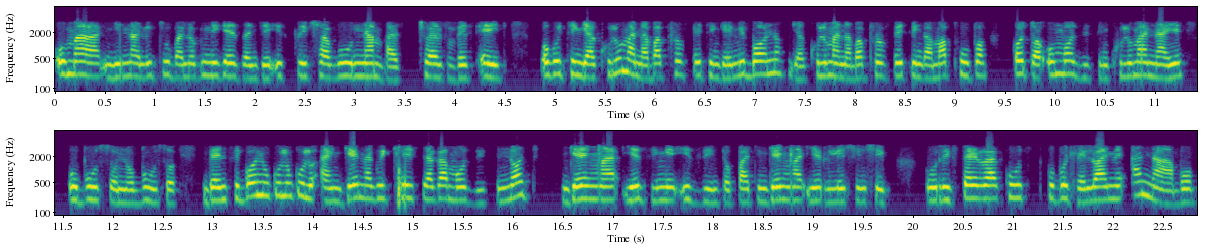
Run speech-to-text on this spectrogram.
Uma nginalo ithuba lokunikeza nje iscripture ku Numbers 12 verse 8 ukuthi ngiyakhuluma nabaprofeti ngemibono ngiyakhuluma nabaprofeti ngamaphupho kodwa uMoses ngikhuluma naye ubuso nobuso. Then sibona uNkulunkulu angena kwicase yakaMoses not ngenxa yezinye izinto but ngenxa ye relationship urefera kubudlelwane anabo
